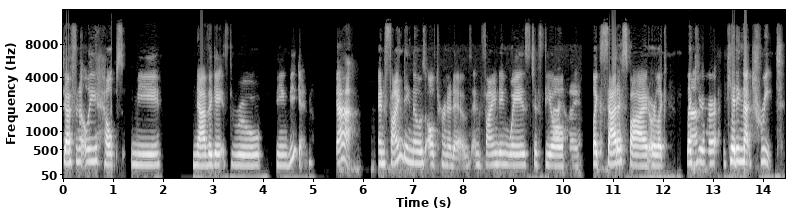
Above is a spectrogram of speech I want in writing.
definitely helps me navigate through being vegan Yeah, and finding those alternatives and finding ways to feel exactly. like satisfied or like like Huh? you're getting that treat.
